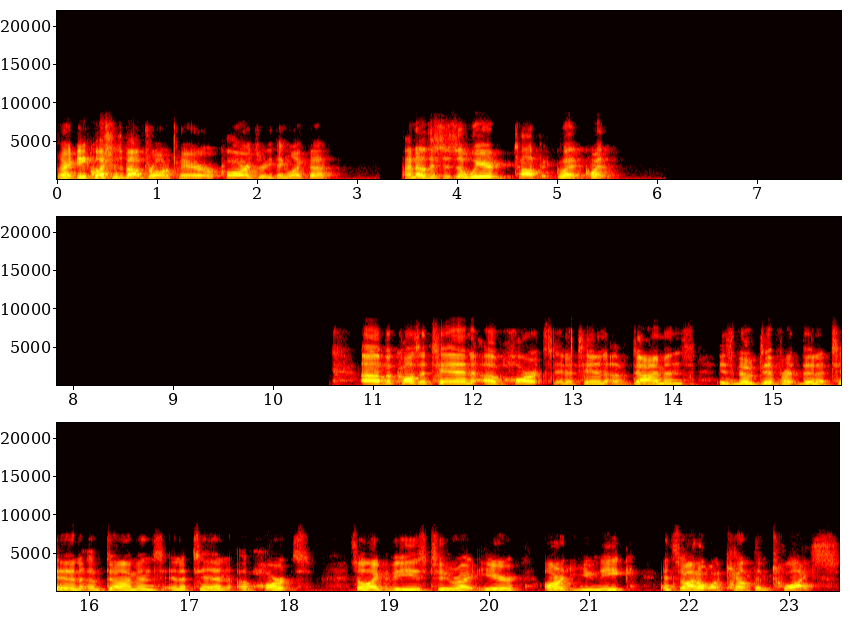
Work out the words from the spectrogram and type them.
All right. Any questions about drawing a pair or cards or anything like that? I know this is a weird topic. Go ahead, Quentin. Uh, because a 10 of hearts and a 10 of diamonds is no different than a 10 of diamonds and a 10 of hearts. So like these two right here aren't unique, and so I don't want to count them twice.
